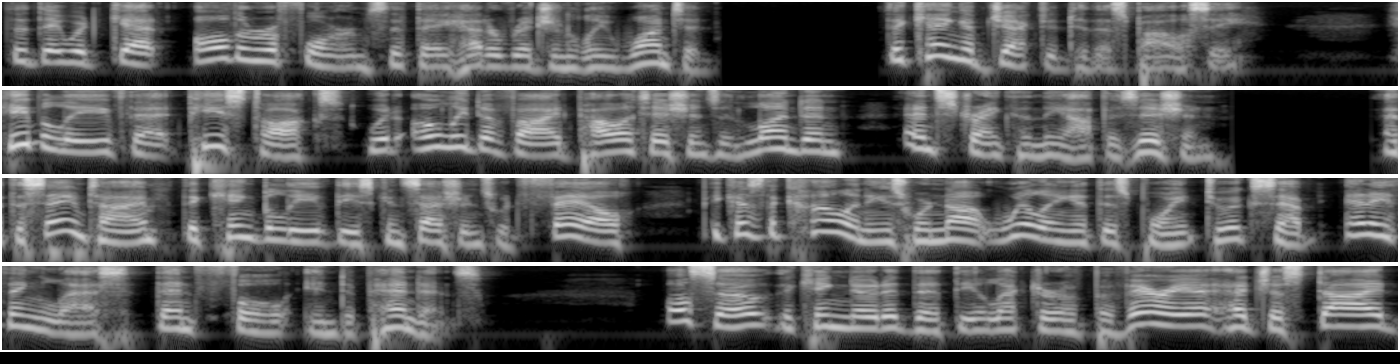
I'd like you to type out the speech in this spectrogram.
that they would get all the reforms that they had originally wanted. The king objected to this policy. He believed that peace talks would only divide politicians in London and strengthen the opposition. At the same time, the king believed these concessions would fail because the colonies were not willing at this point to accept anything less than full independence. Also, the king noted that the Elector of Bavaria had just died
